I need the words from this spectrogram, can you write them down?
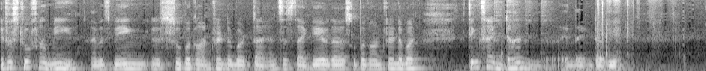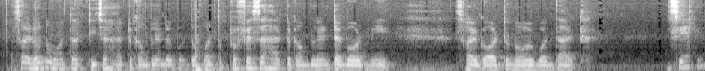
it was true for me. I was being uh, super confident about the answers I gave. I was super confident about things I'd done in the interview. So I don't know what the teacher had to complain about, the, what the professor had to complain about me. So I got to know about that. It's really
